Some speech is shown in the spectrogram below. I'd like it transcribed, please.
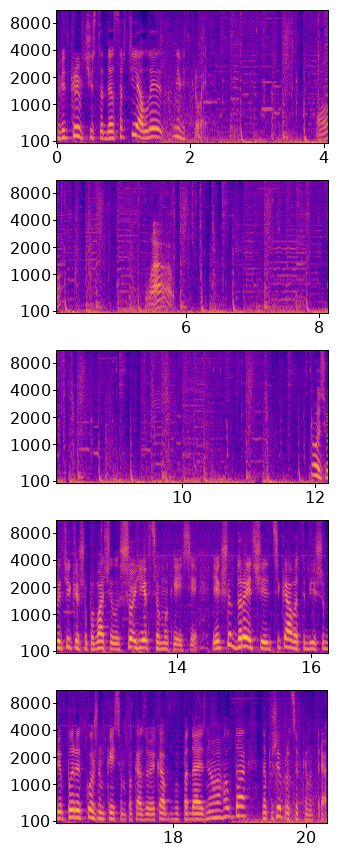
Відкрив чисто для сорті, але не відкривайте. О. Вау. Ось ви тільки що побачили, що є в цьому кейсі. Якщо, до речі, цікаво тобі, щоб я перед кожним кейсом показував, яка випадає з нього голда, напиши про це в коментарях.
